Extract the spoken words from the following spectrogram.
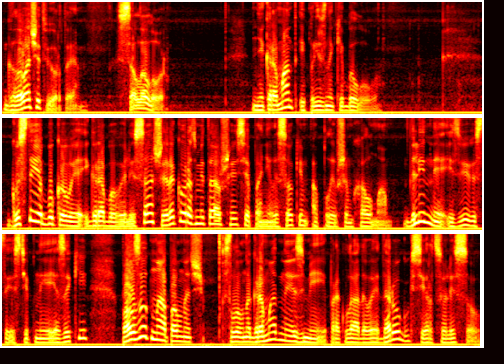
Глава 4. Салалор. Некромант и признаки былого. Густые буковые и гробовые леса, широко разметавшиеся по невысоким оплывшим холмам. Длинные извивистые степные языки ползут на полночь, словно громадные змеи, прокладывая дорогу к сердцу лесов.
